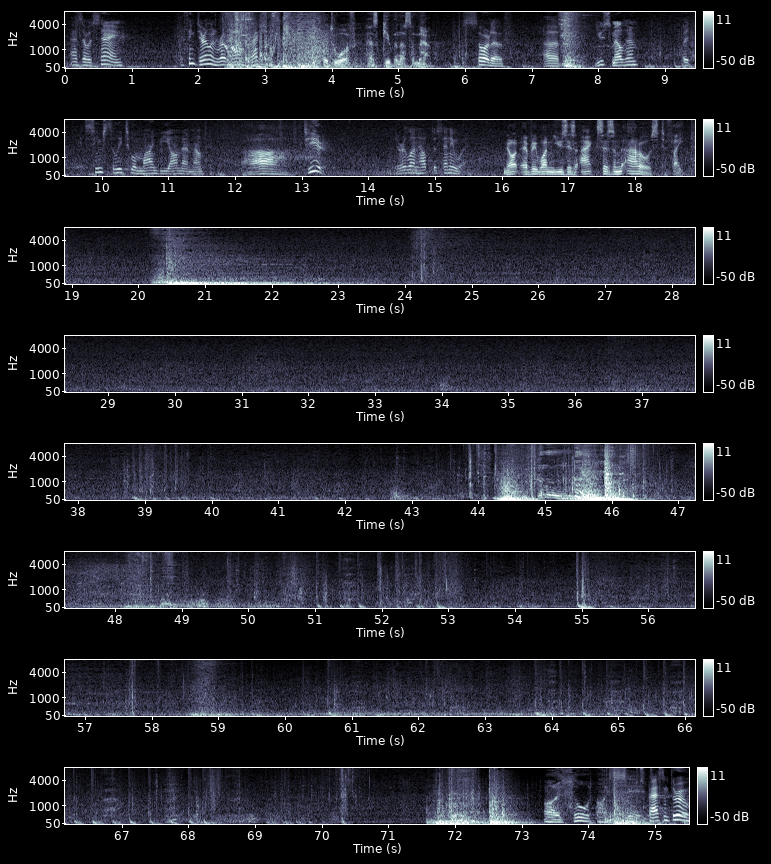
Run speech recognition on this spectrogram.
as I was saying, I think Durlin wrote down directions. The dwarf has given us a map. Sort of. Uh, you smelled him, but it seems to lead to a mine beyond that mountain. Ah. Tyr! Durlin helped us anyway. Not everyone uses axes and arrows to fight. I thought I said. Just passing through.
